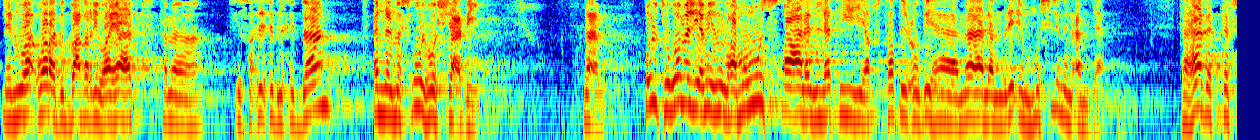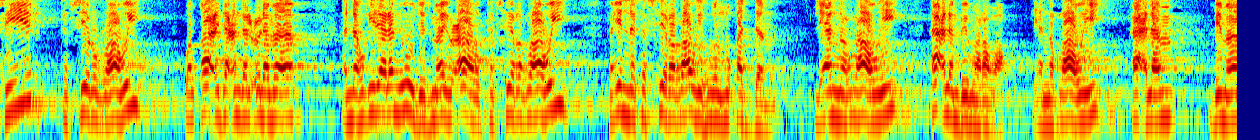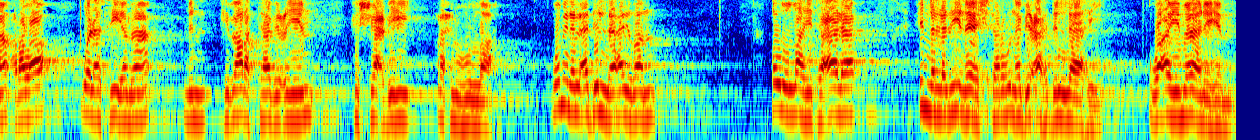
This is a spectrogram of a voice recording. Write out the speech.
لأن ورد بعض الروايات كما في صحيح ابن حبان أن المسؤول هو الشعبي. نعم. قلت وما اليمين الغموس؟ قال التي يقتطع بها مال امرئ مسلم عمدا. فهذا التفسير تفسير الراوي والقاعدة عند العلماء أنه إذا لم يوجد ما يعارض تفسير الراوي فإن تفسير الراوي هو المقدم لأن الراوي أعلم بما روى لأن الراوي أعلم بما روى ولا سيما من كبار التابعين كالشعبي رحمه الله. ومن الأدلة أيضا قول الله تعالى إن الذين يشترون بعهد الله وأيمانهم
